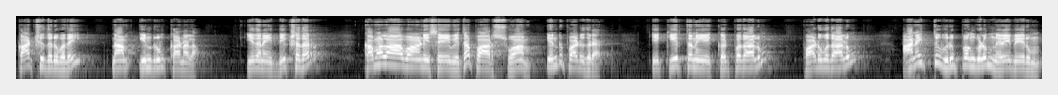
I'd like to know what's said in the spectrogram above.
காட்சி தருவதை நாம் இன்றும் காணலாம். இதனை தீக்ஷதர் கமலாவாணி சேவித பார்ஸ்வாம் என்று பாடுகிறார். இக்கீர்த்தனையை கேட்பதாலும் பாடுவதாலும் அனைத்து விருப்பங்களும் நிறைவேறும்.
